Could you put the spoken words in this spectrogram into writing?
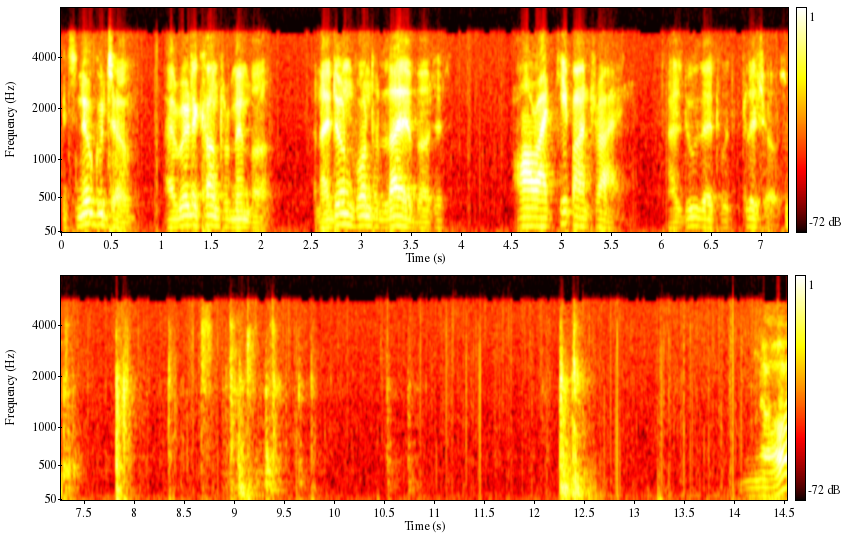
It's no good, Tom. I really can't remember, and I don't want to lie about it. All right, keep on trying. I'll do that with pleasure, sir. No,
